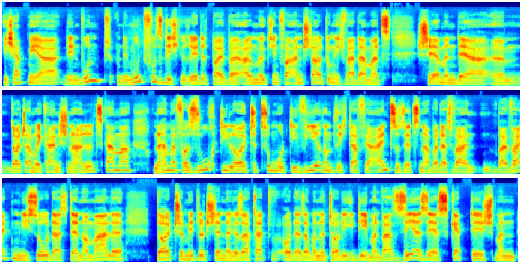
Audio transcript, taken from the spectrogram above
Ich habe mir ja den Mund, den Mund fusselig geredet bei, bei allen möglichen Veranstaltungen. Ich war damals Chairman der ähm, deutsch-amerikanischen Handelskammer und dann haben wir versucht, die Leute zu motivieren, sich dafür einzusetzen. Aber das war bei weitem nicht so, dass der normale deutsche Mittelständler gesagt hat, oh, das ist aber eine tolle Idee. Man war sehr, sehr skeptisch. Man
